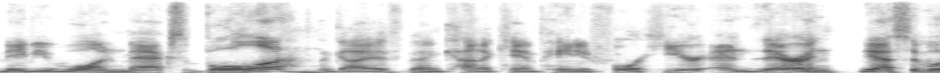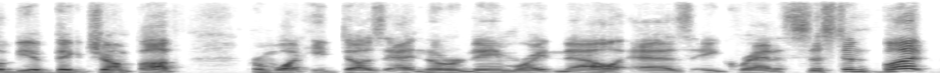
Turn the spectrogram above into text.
maybe one Max Bullough, the guy I've been kind of campaigning for here and there. And yes, it would be a big jump up from what he does at Notre Dame right now as a grad assistant. But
